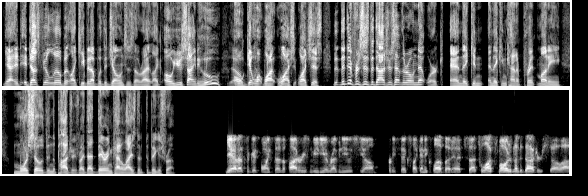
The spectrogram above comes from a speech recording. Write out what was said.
Yeah, it, it does feel a little bit like keeping up with the Joneses, though, right? Like, oh, you signed who? Yeah. Oh, get what? Watch, watch, watch this. The, the difference is the Dodgers have their own network, and they can and they can kind of print money more so than the Padres, right? That therein kind of lies the, the biggest rub. Yeah, that's a good point. Uh, the Padres' media revenue is you know, pretty fixed, like any club, but it's uh, it's a lot smaller than the Dodgers. So uh,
